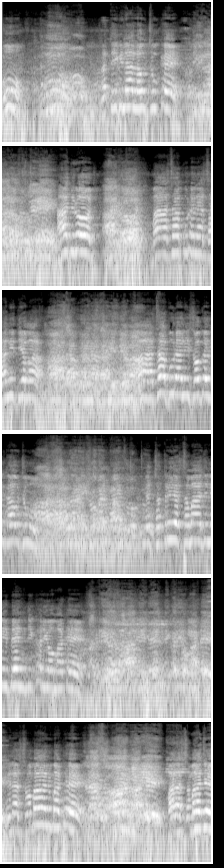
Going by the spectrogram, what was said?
હું. પ્રતિજ્ઞા લઉં છું કે આજ રોજ મા આશાપુરાના સાનિધ્યમાં મા આશાપુરાની સોગંદ ખાઉં છું. કે ક્ષત્રિય સમાજની બેન દીકરીઓ માટે એના સમાન માટે મારા સમાજે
